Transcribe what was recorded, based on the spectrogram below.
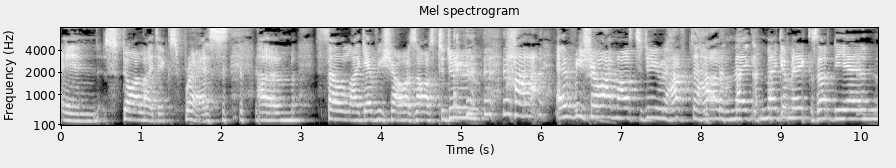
in Starlight Express um, felt like every show I was asked to do, ha, every show I'm asked to do, have to have a meg- mega mix at the end.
